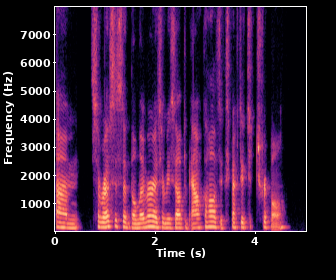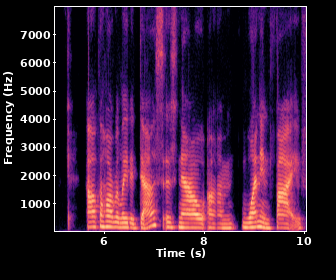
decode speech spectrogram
um, cirrhosis of the liver as a result of alcohol is expected to triple. Alcohol related deaths is now um, one in five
